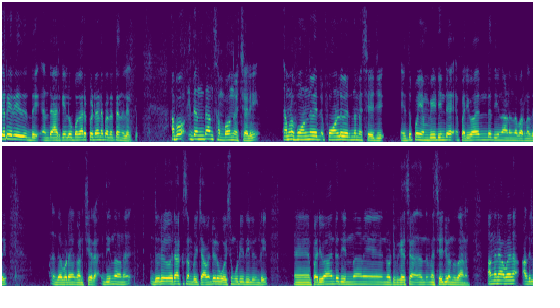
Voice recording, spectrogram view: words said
ചെറിയൊരു ഇത് എന്താ ആർക്കെങ്കിലും ഉപകാരപ്പെടുകയാണെങ്കിൽ പെടട്ടെ നിലയ്ക്ക് അപ്പോൾ ഇതെന്താണ് സംഭവം എന്ന് വെച്ചാൽ നമ്മൾ ഫോണിൽ ഫോണിൽ വരുന്ന മെസ്സേജ് ഇതിപ്പോൾ എം വി ഡിന്റെ പരിവാറിന്റെ ഇതിൽ നിന്നാണെന്ന് പറഞ്ഞത്. എന്താ ഇവിടെ ഞാൻ കാണിച്ചു തരാം. ഇതിൽ നിന്നാണ് ഇതൊരു ഒരാൾക്ക് സംഭവിച്ച അവന്റെ ഒരു വോയിസും കൂടി ഇതിലുണ്ട്. പരിവാറിന്റെ ഇതിൽ നിന്നാണ് നോട്ടിഫിക്കേഷൻ മെസ്സേജ് വന്നതാണ്. അങ്ങനെ അവൻ അതിൽ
